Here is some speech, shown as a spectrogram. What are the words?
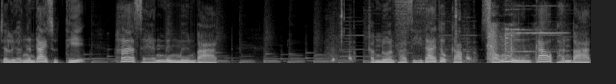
จะเหลือเงินได้สุทธิ 510,000 บาท คำนวณภาษีได้เท่ากับ 29,000 บาท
